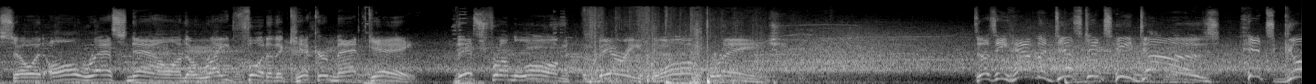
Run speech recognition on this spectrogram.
So it all rests now on the right foot of the kicker, Matt Gay. This from long, very long range. Does he have the distance? He does. It's good.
